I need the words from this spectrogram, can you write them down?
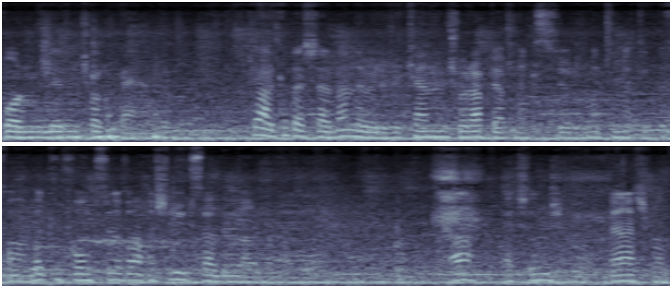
formüllerini çok beğendim. Ya arkadaşlar ben de böyle bir kendim çorap yapmak istiyorum. Matematikli falan. Bakın fonksiyonu falan aşırı yükseldim ben buna. Ah açılmış bu. Ben açmadım.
